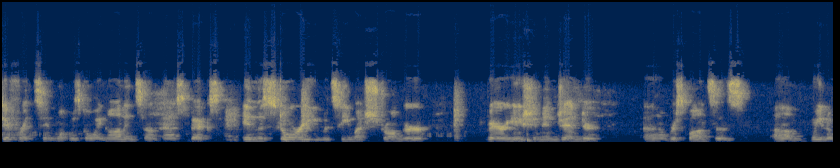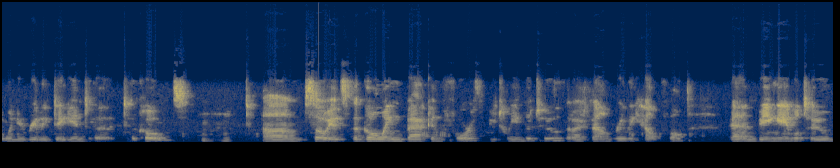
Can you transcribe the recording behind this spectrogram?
difference in what was going on in some aspects. In the story, you would see much stronger variation in gender uh, responses. Um, you know, when you really dig into the to the codes. Mm-hmm. Um, so it's the going back and forth between the two that I found really helpful, and being able to,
